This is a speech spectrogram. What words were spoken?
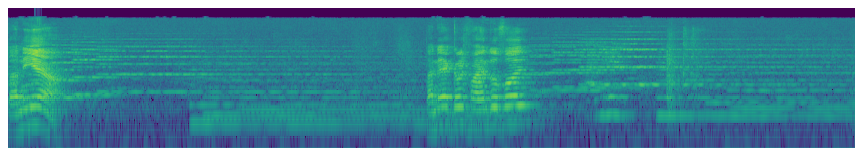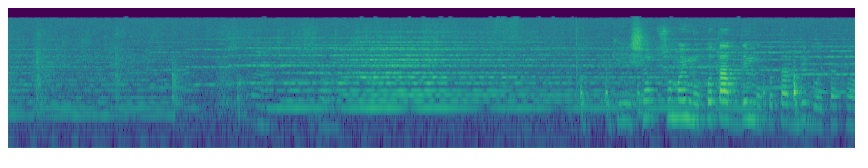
তানিয়া। তানিয়া এক গ্লাস দোষ হয়। কি সব সময় মুখতাপ দি, মুখোতাপ দি বই থাকো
